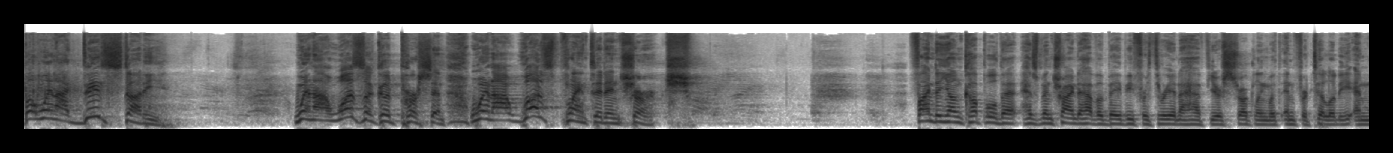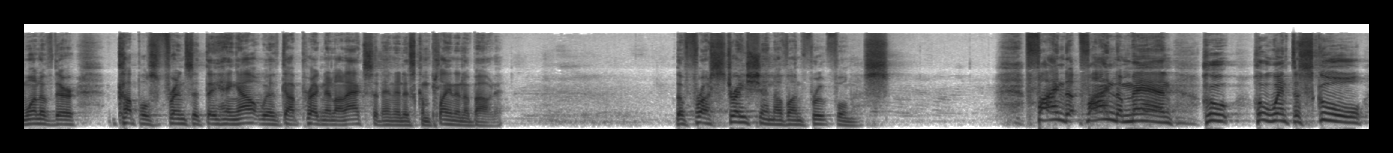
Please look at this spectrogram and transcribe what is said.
But when I did study, when I was a good person, when I was planted in church, Find a young couple that has been trying to have a baby for three and a half years, struggling with infertility, and one of their couple's friends that they hang out with got pregnant on accident and is complaining about it. The frustration of unfruitfulness. Find, find a man who, who went to school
